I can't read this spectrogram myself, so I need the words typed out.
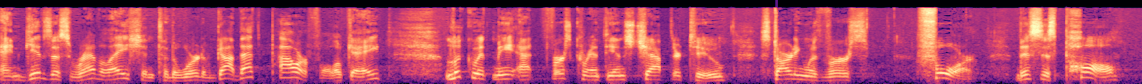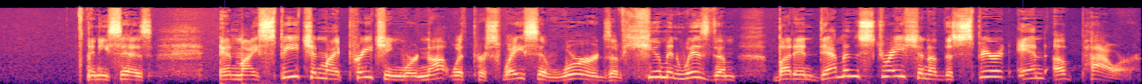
and gives us revelation to the Word of God. That's powerful, okay? Look with me at 1 Corinthians chapter 2, starting with verse 4. This is Paul, and he says, And my speech and my preaching were not with persuasive words of human wisdom, but in demonstration of the Spirit and of power.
